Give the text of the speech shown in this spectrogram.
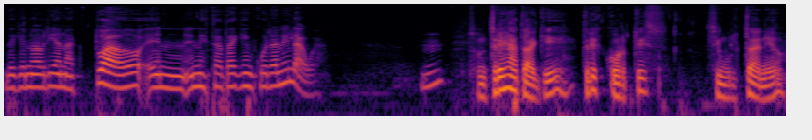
de que no habrían actuado en, en este ataque en Curanilagua. ¿Mm? Son tres ataques, tres cortes simultáneos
